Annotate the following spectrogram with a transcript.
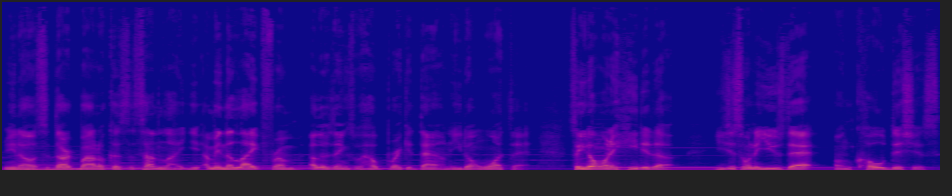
You know, it's a dark bottle because the sunlight. I mean, the light from other things will help break it down, and you don't want that. So you don't want to heat it up. You just want to use that on cold dishes.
